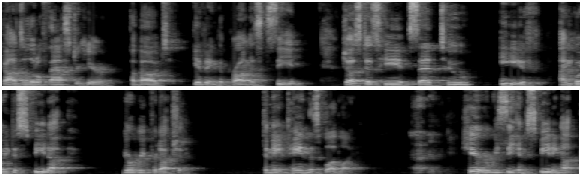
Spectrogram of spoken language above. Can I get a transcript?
God's a little faster here about giving the promised seed, just as he said to Eve, I'm going to speed up your reproduction to maintain this bloodline. Here we see him speeding up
